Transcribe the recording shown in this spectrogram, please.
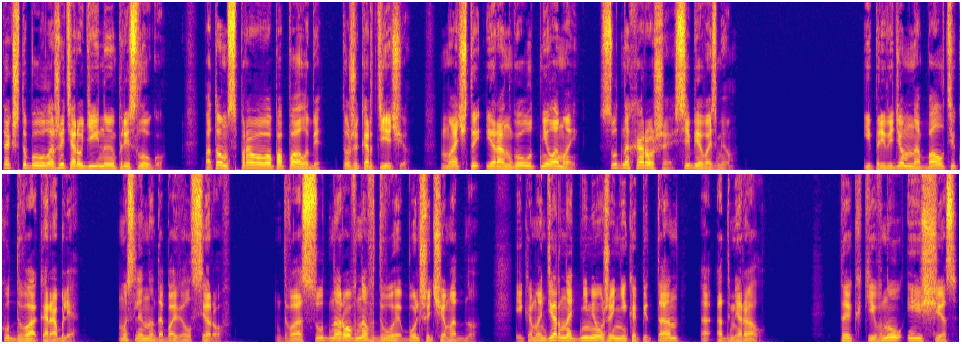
так чтобы уложить орудийную прислугу. Потом с правого по палубе, тоже картечью. Мачты и рангоут не ломай. Судно хорошее, себе возьмем. И приведем на Балтику два корабля, мысленно добавил Серов. Два судна ровно вдвое больше, чем одно. И командир над ними уже не капитан, а адмирал. Тек кивнул и исчез,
